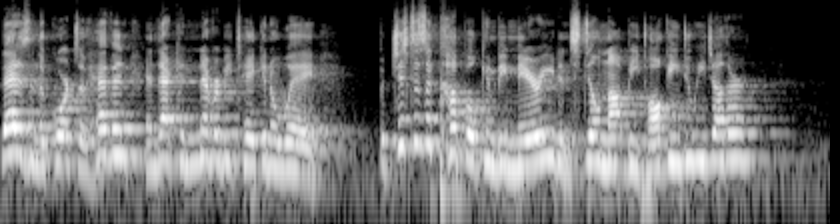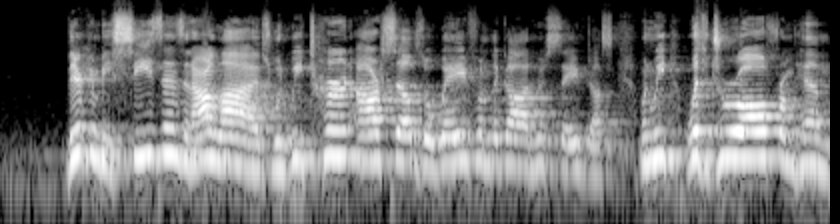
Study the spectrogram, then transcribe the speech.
That is in the courts of heaven, and that can never be taken away. But just as a couple can be married and still not be talking to each other, there can be seasons in our lives when we turn ourselves away from the God who saved us, when we withdraw from Him,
